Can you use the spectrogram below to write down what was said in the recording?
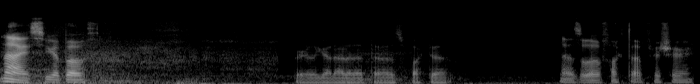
Nice, you got both. Barely got out of that though. That's fucked up. That was a little fucked up for sure.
